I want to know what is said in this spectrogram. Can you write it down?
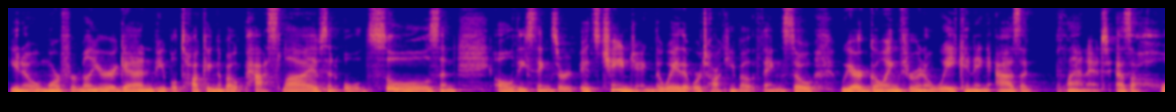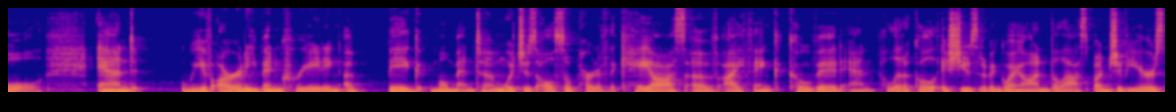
you know, more familiar again. People talking about past lives and old souls and all these things are, it's changing the way that we're talking about things. So we are going through an awakening as a planet, as a whole. And we have already been creating a big momentum, which is also part of the chaos of, I think, COVID and political issues that have been going on the last bunch of years.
